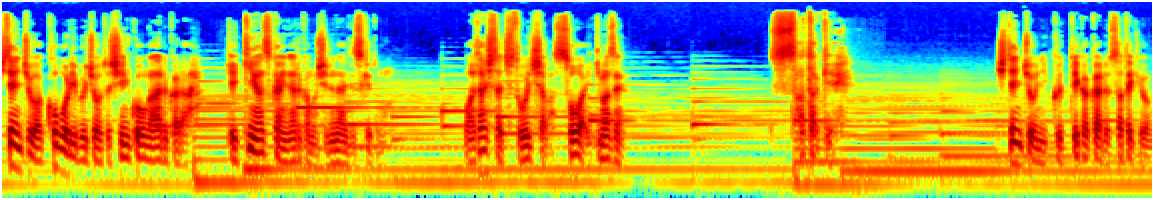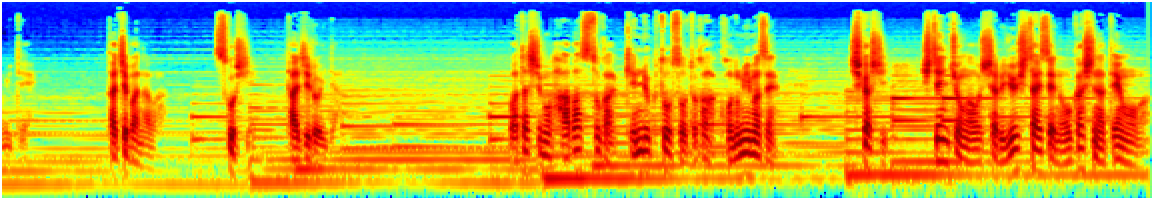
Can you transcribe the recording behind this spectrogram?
支店長は小堀部長と親交があるから欠勤扱いになるかもしれないですけども、私たち当事者はそうはいきません。佐竹。支店長に食ってかかる佐竹を見て、立花は少したじろいだ。私も派閥とか権力闘争とかは好みません。しかし、支店長がおっしゃる有志体制のおかしな点を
